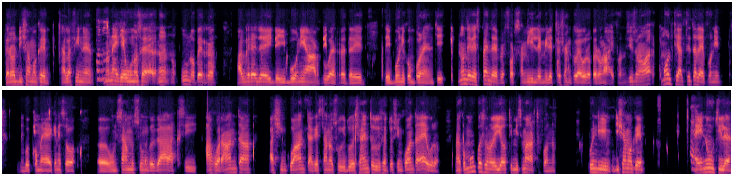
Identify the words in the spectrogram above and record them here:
però diciamo che alla fine non è che uno, se- no- uno per avere dei, dei buoni hardware, dei, dei buoni componenti, non deve spendere per forza 1000-1300 euro per un iPhone. Ci sono eh, molti altri telefoni, boh, come, che ne so, eh, un Samsung Galaxy A40, A50, che stanno sui 200-250 euro ma comunque sono degli ottimi smartphone. Quindi diciamo che è Eh, inutile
